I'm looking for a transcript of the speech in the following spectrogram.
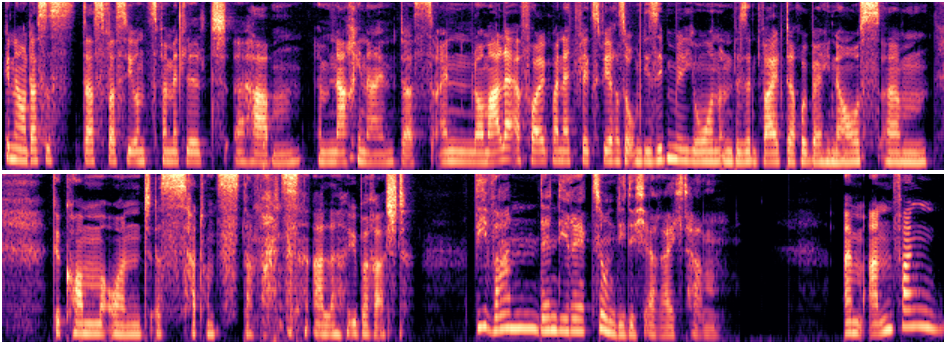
Genau, das ist das, was sie uns vermittelt äh, haben im Nachhinein, dass ein normaler Erfolg bei Netflix wäre so um die sieben Millionen und wir sind weit darüber hinaus ähm, gekommen und das hat uns damals alle überrascht. Wie waren denn die Reaktionen, die dich erreicht haben? Am Anfang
